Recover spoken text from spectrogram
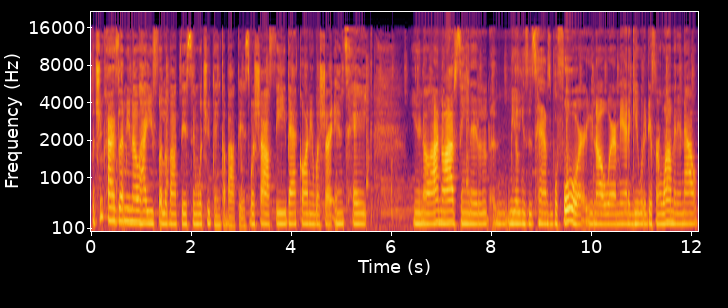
But you guys let me know how you feel about this and what you think about this. What's y'all feedback on it? What's your intake? You know, I know I've seen it millions of times before, you know, where a man to get with a different woman and now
